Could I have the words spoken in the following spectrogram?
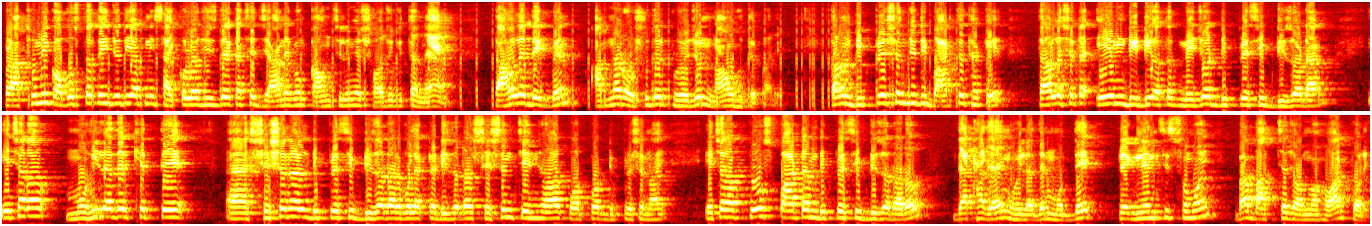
প্রাথমিক অবস্থাতেই যদি আপনি সাইকোলজিস্টদের কাছে যান এবং কাউন্সিলিং এর সহযোগিতা নেন, তাহলে দেখবেন আপনার ওষুধের প্রয়োজন নাও হতে পারে। কারণ ডিপ্রেশন যদি বাড়তে থাকে, তাহলে সেটা এমডিডি অর্থাৎ মেজর ডিপ্রেসিভ ডিসঅর্ডার এছাড়াও মহিলাদের ক্ষেত্রে সেশনাল ডিপ্রেসিভ ডিসঅর্ডার বলে একটা ডিসঅর্ডার সেশন চেঞ্জ হওয়ার পর পর ডিপ্রেশন হয়। এছাড়াও পোস্টপার্টাম ডিপ্রেসিভ ডিসঅর্ডারও দেখা যায় মহিলাদের মধ্যে প্রেগনেন্সির সময় বা বাচ্চা জন্ম হওয়ার পরে।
